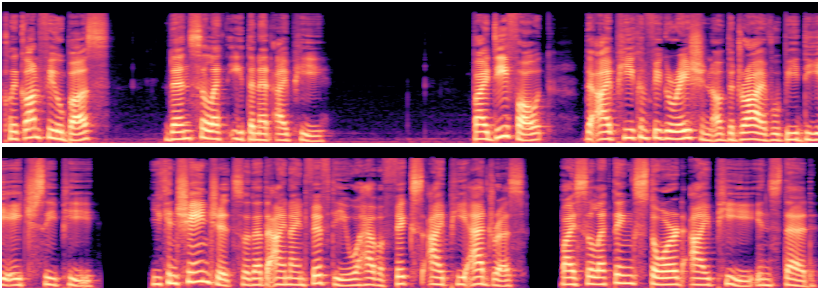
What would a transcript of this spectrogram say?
Click on Field Bus, then select Ethernet IP. By default, the IP configuration of the drive will be DHCP. You can change it so that the i950 will have a fixed IP address by selecting Stored IP instead.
